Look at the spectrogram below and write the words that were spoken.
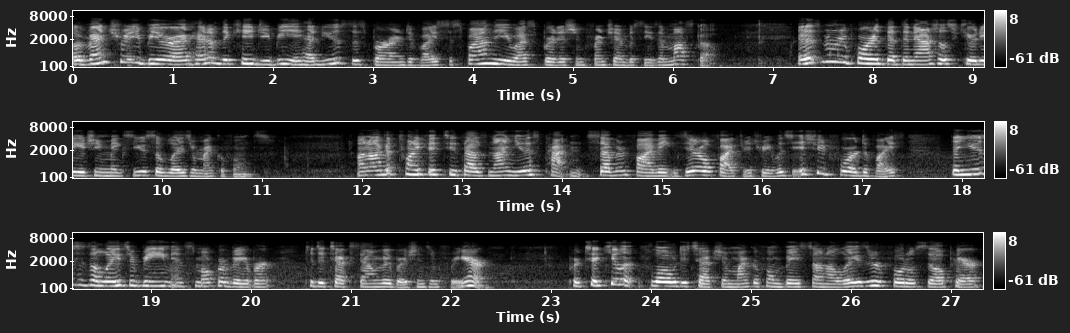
Lavrentiy Beria, head of the KGB, had used this Buran device to spy on the US, British, and French embassies in Moscow. It has been reported that the National Security Agency makes use of laser microphones. On August 25, 2009, U.S. Patent 7580533 was issued for a device that uses a laser beam and smoke or vapor to detect sound vibrations in free air. particulate flow detection microphone based on a laser photocell pair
